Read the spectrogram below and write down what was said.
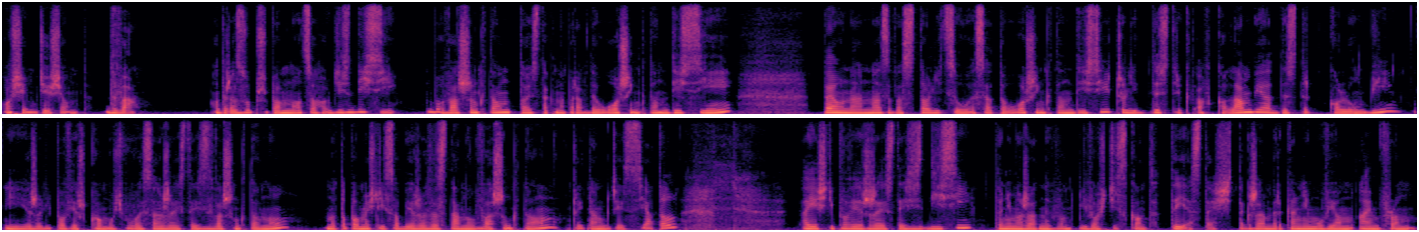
82. Od razu przypomnę o co chodzi z DC, bo Waszyngton to jest tak naprawdę Washington DC. Pełna nazwa stolicy USA to Washington DC, czyli District of Columbia, Dystrykt Kolumbii. I jeżeli powiesz komuś w USA, że jesteś z Waszyngtonu, no to pomyśli sobie, że ze stanu Waszyngton, czyli tam, gdzie jest Seattle. A jeśli powiesz, że jesteś z DC, to nie ma żadnych wątpliwości, skąd ty jesteś. Także Amerykanie mówią I'm from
